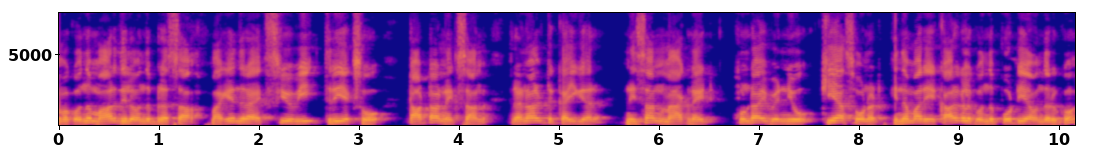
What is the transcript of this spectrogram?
நமக்கு வந்து மாருதியில் வந்து Brezza Mahindra XUV three XO Tata Nexon Renault Kiger Nissan Magnite Hyundai Venue Kia Sonet இந்த மாதிரி கார்களுக்கு வந்து போட்டியாக வந்திருக்கும்.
